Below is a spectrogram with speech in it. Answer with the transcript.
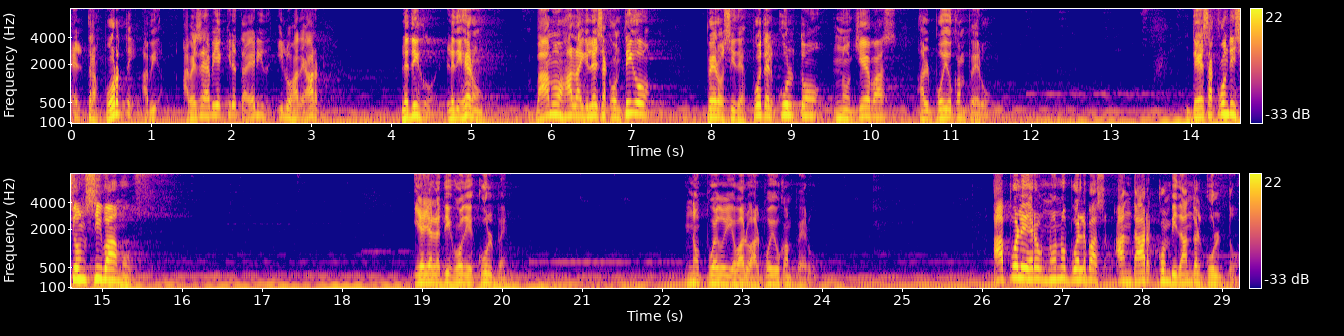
el transporte. A veces había que ir a traer y, los a dejar. Le, dijo, le dijeron, vamos a la iglesia contigo, pero si después del culto nos llevas al pollo campero. De esa condición sí vamos. Y ella les dijo, disculpen, no puedo llevarlos al pollo campero. Ah, pues le dijeron, no nos vuelvas a andar convidando al culto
